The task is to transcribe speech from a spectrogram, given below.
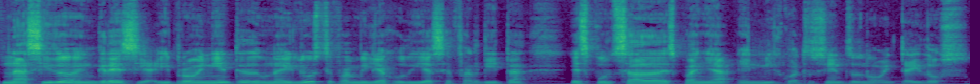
nacido en Grecia y proveniente de una ilustre familia judía sefardita expulsada de España en 1492.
